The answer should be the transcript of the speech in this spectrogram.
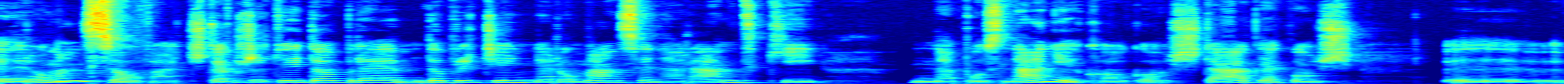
y, romansować. Także tutaj dobre, dobry dzień na romanse, na randki, na poznanie kogoś, tak? Jakąś y,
